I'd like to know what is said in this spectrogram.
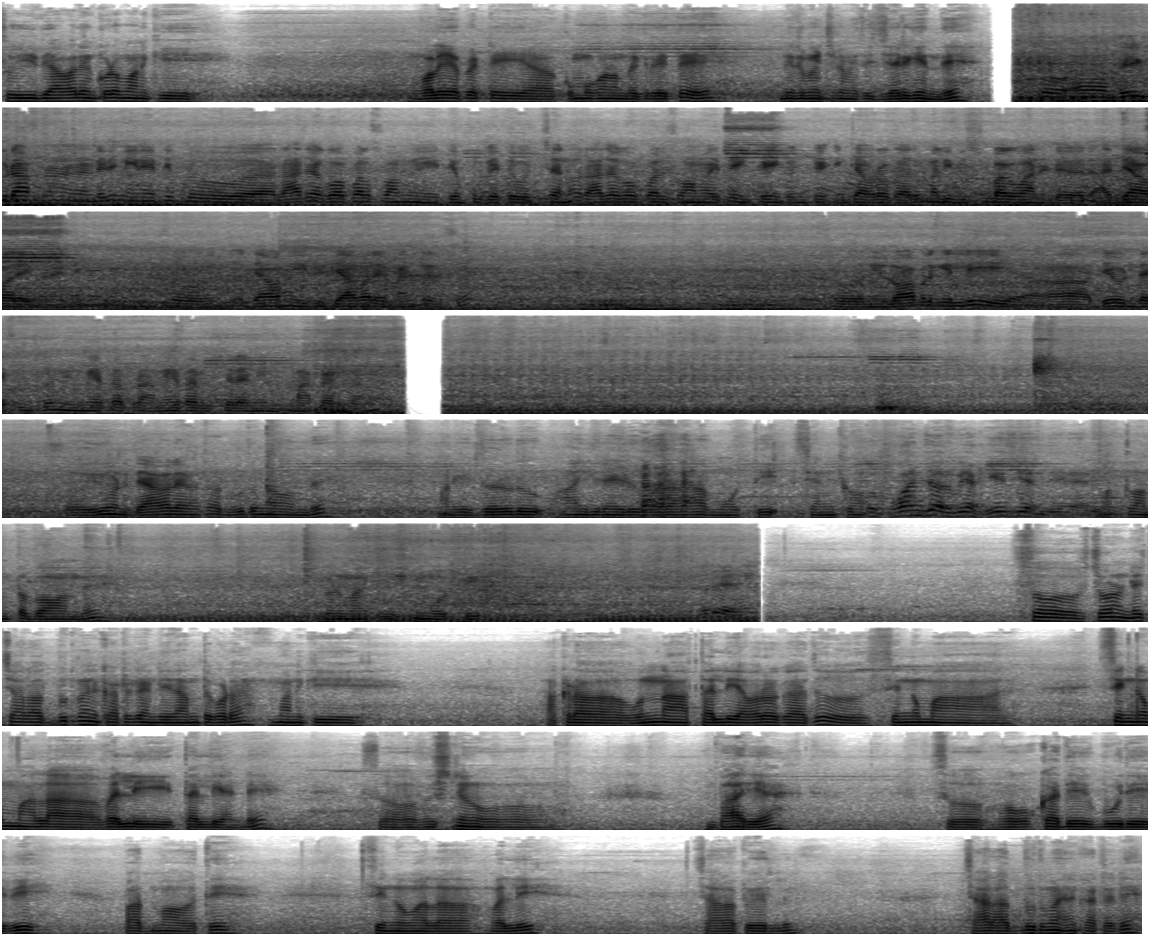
So ఈ దేవాలయం కూడా మనకి వలయపెట్టే పెట్టే కుంభకోణం దగ్గర అయితే నిర్మించడం అయితే జరిగింది. సో వెరీ గుడ్ ఆఫ్టర్నూన్ అండి. నేనైతే ఇప్పుడు ఆ, స్వామి టెంపుల్కి అయితే వచ్చాను. రాజాగోపాల స్వామి అయితే ఇంకా ఇంకా ఇంకా ఇంకెవరో కాదు. మళ్ళీ విష్ణు భగవాన్ ఆ దేవాలయం అండి సో దేవాలయం ఇది దేవాలయం ఎంట్రన్స్. సో నేను లోపలికి వెళ్ళి ఆ దేవుడిని దర్శించుకొని నేను మిగతా ప్రా- మిగతా విషయాలన్నీ మాట్లాడతాను. సో ఇదిగోండి దేవాలయం అయితే అద్భుతంగా ఉంది. మనకి గరుడు ఆంజనేయుడు వరాహమూర్తి శంఖం మొత్తం అంత బాగుంది. ఇప్పుడు మనకి విష్ణుమూర్తి. సో చూడండి చాలా అద్భుతమైన కట్టడం అండి ఇదంతా కూడా. మనకి అక్కడ ఉన్న తల్లి ఎవరో కాదు సింగమ్మ సింగమ్మల వల్లి తల్లి అండి. సో విష్ణు భార్య. సో ఒక్కొక్క దేవి భూదేవి పద్మావతి సింగమల వల్లి చాలా పేర్లు. చాలా అద్భుతమైన కట్టడి.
